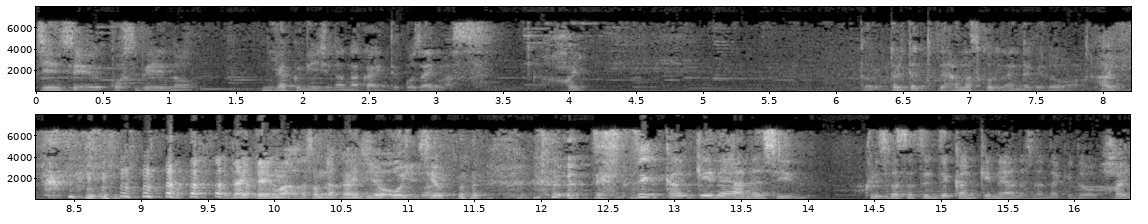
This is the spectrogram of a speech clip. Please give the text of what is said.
人生コスベリの227回でございますはい。と取り立てて話すことないんだけどはい。大体まあそんな感じは多いですよ。全然関係ない話クリスマスは全然関係ない話なんだけど、はい。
